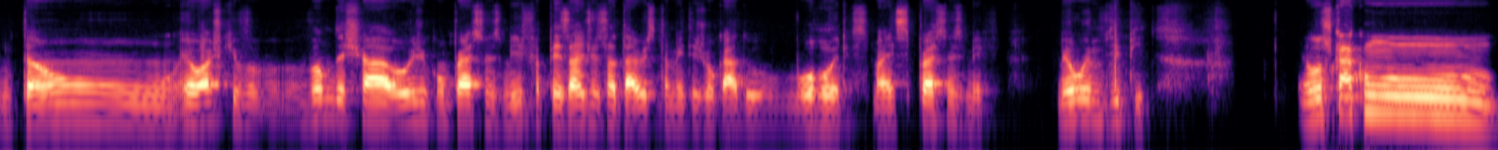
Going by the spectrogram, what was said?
Então, eu acho que vamos deixar hoje com o Preston Smith, apesar de o Zadarius também ter jogado horrores, mas Preston Smith, meu MVP. eu vou ficar com o,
